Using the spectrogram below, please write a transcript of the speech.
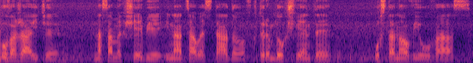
Uważajcie na samych siebie i na całe stado, w którym Duch Święty ustanowił was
